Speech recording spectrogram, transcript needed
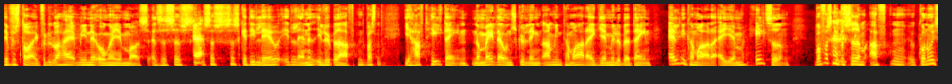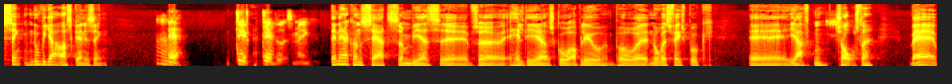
Det forstår jeg ikke, fordi du har mine unger hjemme også. Altså, så, ja. så, så skal de lave et eller andet i løbet af aftenen. Bare sådan, I har haft hele dagen. Normalt er undskyldningen, at mine kammerater er ikke hjemme i løbet af dagen. Alle dine kammerater er hjemme hele tiden. Hvorfor skal du sidde om aftenen? Gå nu i seng. Nu vil jeg også gerne i seng. Mm. Ja, det, det ved jeg simpelthen ikke. Den her koncert, som vi er øh, så heldige at skulle opleve på øh, Novas Facebook øh, i aften, torsdag. Hvad,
